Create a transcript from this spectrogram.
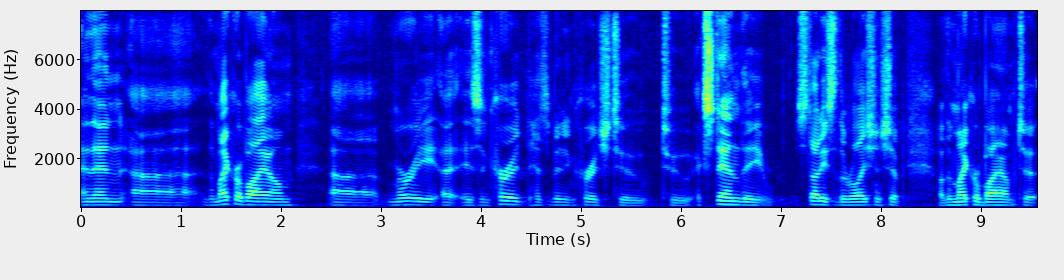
and then uh, the microbiome, uh, Murray uh, is encouraged, has been encouraged to, to extend the studies of the relationship of the microbiome to,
